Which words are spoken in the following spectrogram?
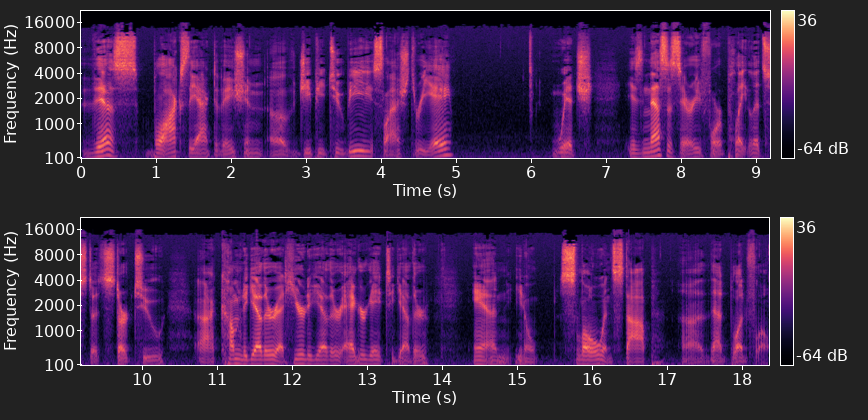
this blocks the activation of GP2B slash 3A, which is necessary for platelets to start to uh, come together, adhere together, aggregate together, and you know slow and stop uh, that blood flow.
